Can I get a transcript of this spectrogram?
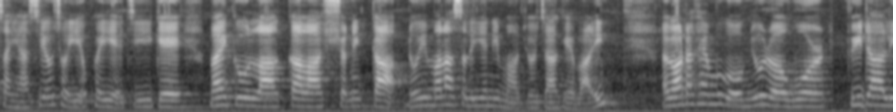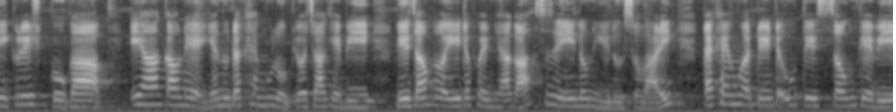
ဆိုင်ရာစေအုပ်ချုပ်ရေးအဖွဲ့ရဲ့အကြီးအကဲမိုက်ကိုလာကာလာရှနစ်ကနိုဝင်ဘာလ14ရက်နေ့မှာပြောကြားခဲ့ပါတယ်။၎င်းတိုက်ခိုက်မှုကိုမြို့တော်ဝွန်ဗီတာလီဂရစ်ကိုကအင်အားကောင်းတဲ့ရန်သူတိုက်ခိုက်မှုလို့ပြောကြားခဲ့ပြီးလေကြောင်းကရေးတပ်ဖွဲ့များကစစ်စင်ရေးလုပ်နေရလို့ဆိုပါတယ်။တိုက်ခိုက်မှုအတွင်းတဦးသေဆုံးခဲ့ပြီး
